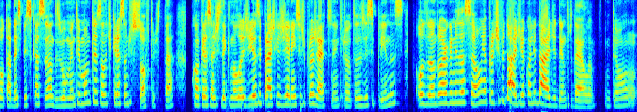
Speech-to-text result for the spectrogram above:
voltada à especificação, desenvolvimento e manutenção de criação de software, tá? Com a criação de tecnologias e práticas de gerência de projetos, entre outras disciplinas usando a organização e a produtividade e a qualidade dentro dela. Então,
